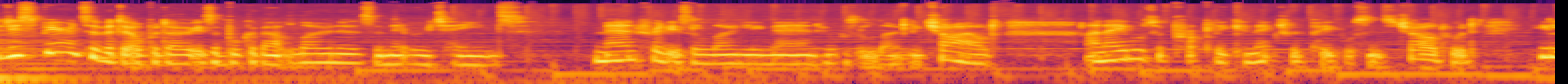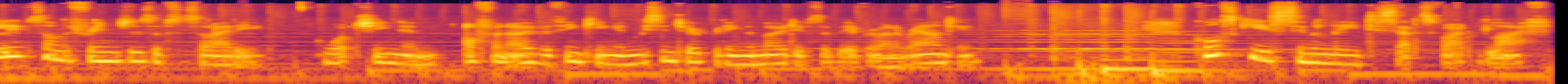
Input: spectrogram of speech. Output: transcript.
The Disappearance of Adele Bedeau is a book about loners and their routines. Manfred is a lonely man who was a lonely child. Unable to properly connect with people since childhood, he lives on the fringes of society, watching and often overthinking and misinterpreting the motives of everyone around him. Gorski is similarly dissatisfied with life,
